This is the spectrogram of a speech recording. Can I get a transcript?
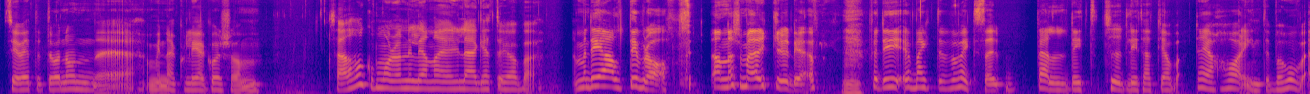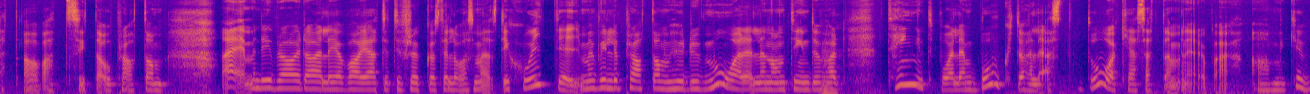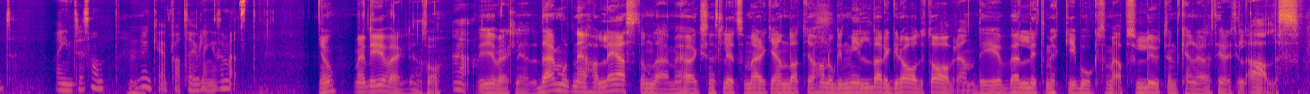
Så jag vet att det var någon eh, av mina kollegor som sa, "Ja, god morgon Elena, är det läget? Och jag bara, Men det är alltid bra, annars märker du det. Mm. För det, jag märkte, var verkligen så här, väldigt tydligt att jag, nej, jag har inte behovet av att sitta och prata om nej men det är bra idag eller jag var jag ätit till frukost eller vad som helst. Det skiter jag i. Men vill du prata om hur du mår eller någonting du mm. har tänkt på eller en bok du har läst. Då kan jag sätta mig ner och bara, ja ah, men gud vad intressant. Mm. Nu kan jag prata hur länge som helst. Jo, men det är ju verkligen så. Ja. Det är verkligen. Däremot när jag har läst om det här med högkänslighet så märker jag ändå att jag har nog en mildare grad av den. Det är väldigt mycket i boken som jag absolut inte kan relatera till alls.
